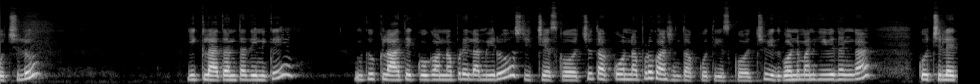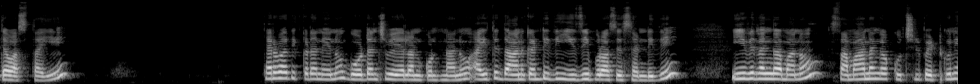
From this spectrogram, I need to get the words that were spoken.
కుచ్చులు. ఈ క్లాత్ అంతా దీనికి మీకు క్లాత్ ఎక్కువగా ఉన్నప్పుడు ఇలా మీరు స్టిచ్ చేసుకోవచ్చు. తక్కువ ఉన్నప్పుడు కొంచెం తక్కువ తీసుకోవచ్చు. ఇదిగోండి మనకి ఈ విధంగా కుచ్చులు అయితే వస్తాయి. తర్వాత ఇక్కడ నేను గోటంచు వేయాలనుకుంటున్నాను. అయితే దానికంటే ఇది ఈజీ ప్రాసెస్ అండి ఇది. ఈ విధంగా మనం సమానంగా కుచ్చులు పెట్టుకుని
